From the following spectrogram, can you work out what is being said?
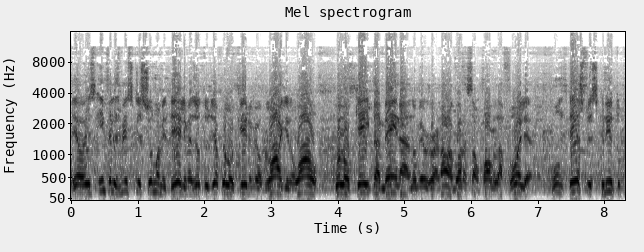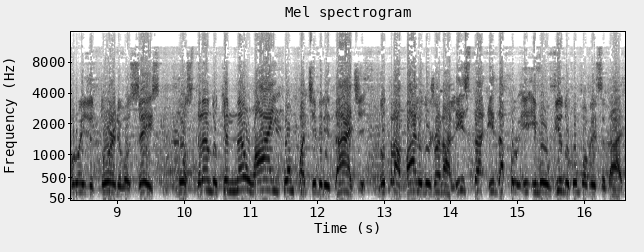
eu, infelizmente, esqueci o nome dele, mas outro dia eu coloquei no meu blog, no UOL, coloquei também na, no meu jornal, agora São Paulo da Folha, um texto escrito por um editor de vocês, mostrando que não há incompatibilidade no trabalho do jornalista e da, envolvido com publicidade.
